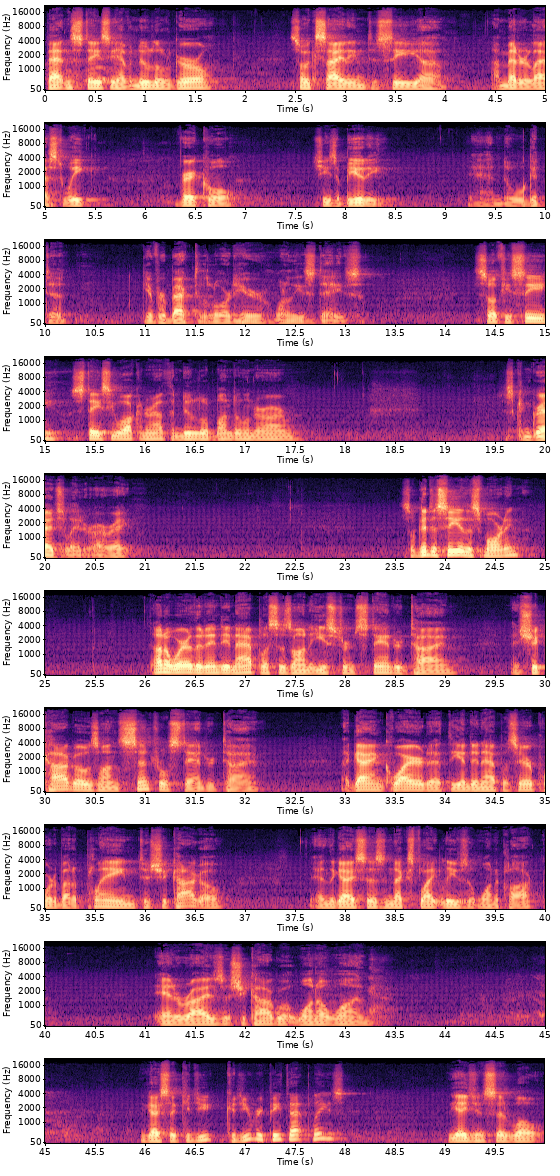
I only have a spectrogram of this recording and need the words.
Pat and Stacy have a new little girl. So exciting to see. Uh, I met her last week. Very cool. She's a beauty. And we'll get to give her back to the Lord here one of these days. So if you see Stacy walking around with a new little bundle in her arm, just congratulate her, all right? So good to see you this morning. Unaware that Indianapolis is on Eastern Standard Time and Chicago's on Central Standard Time, a guy inquired at the Indianapolis airport about a plane to Chicago, and the guy says the next flight leaves at 1 o'clock and arrives at Chicago at 101. The guy said, Could you, could you repeat that, please? The agent said, Well,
